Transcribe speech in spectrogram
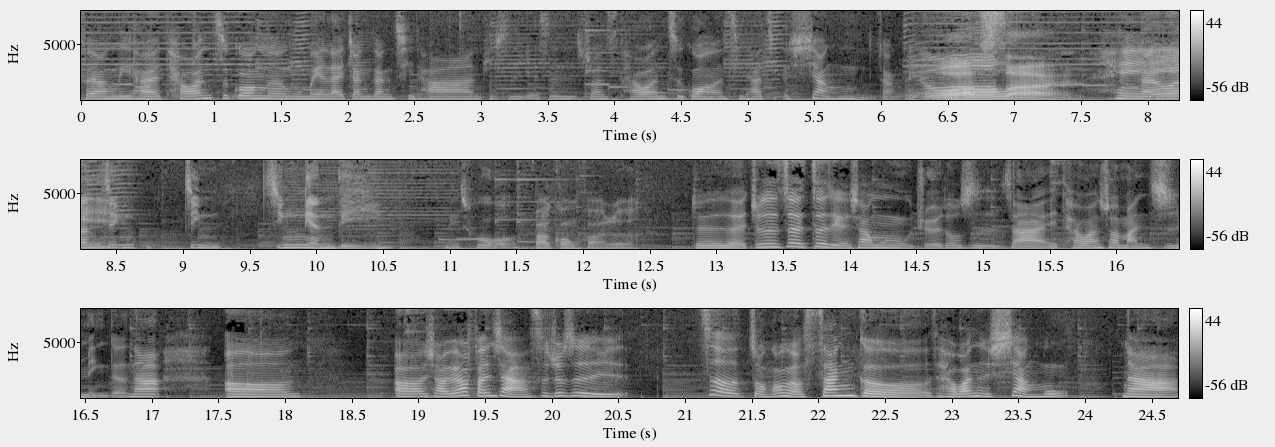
非常厉害台湾之光呢，我们也来讲讲其他，就是也是算是台湾之光的其他几个项目这样。呦哇塞，台湾今今今年底没错，发光发热，对对对，就是这这几个项目，我觉得都是在台湾算蛮知名的。那呃呃，小鱼要分享的是，就是这总共有三个台湾的项目。那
